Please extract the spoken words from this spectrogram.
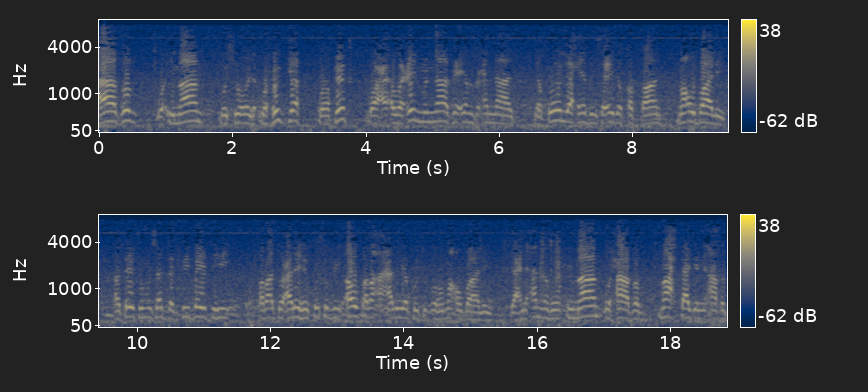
حافظ وإمام وحجة وفقه وعلم نافع ينفع الناس. يقول يحيى بن سعيد القطان ما أبالي أتيت مسدد في بيته قرأت عليه كتبي أو قرأ علي كتبه ما أبالي. يعني أنه إمام وحافظ. ما أحتاج أني آخذ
